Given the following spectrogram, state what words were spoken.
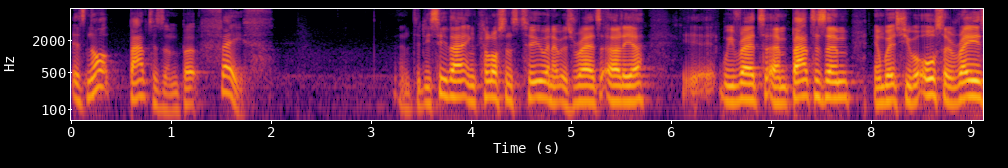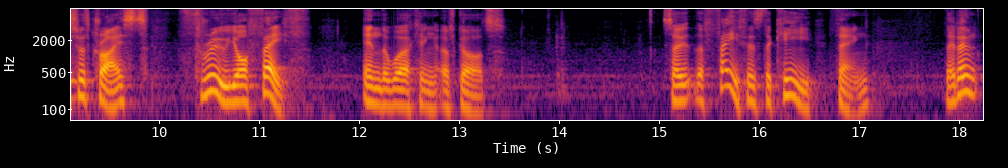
is not baptism, but faith. And did you see that in Colossians 2 when it was read earlier? We read um, baptism in which you were also raised with Christ through your faith in the working of God. So the faith is the key thing. They don't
